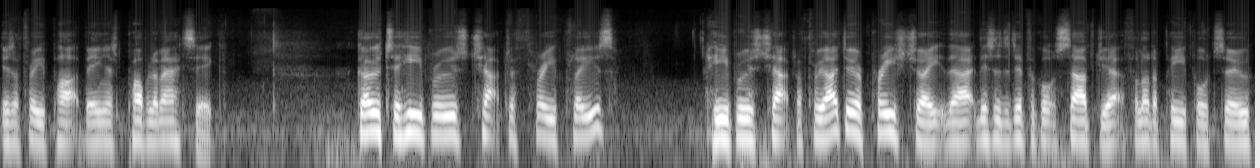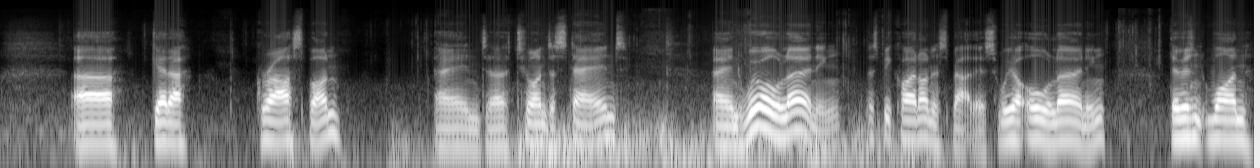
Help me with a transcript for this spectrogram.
is a three part being, is problematic. Go to Hebrews chapter 3, please. Hebrews chapter 3. I do appreciate that this is a difficult subject for a lot of people to uh, get a grasp on and uh, to understand. And we're all learning. Let's be quite honest about this. We are all learning. There isn't one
